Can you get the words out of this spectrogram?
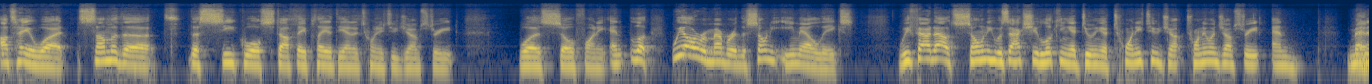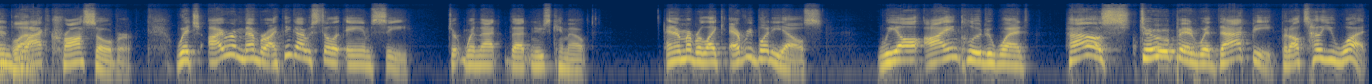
I'll tell you what. Some of the the sequel stuff they played at the end of Twenty Two Jump Street was so funny. And look, we all remember in the Sony email leaks. We found out Sony was actually looking at doing a 22 jump, 21 Jump Street and Men, in Black. crossover, which I remember. I think I was still at AMC when that that news came out, and I remember, like everybody else, we all, I included, went, "How stupid would that be?" But I'll tell you what.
